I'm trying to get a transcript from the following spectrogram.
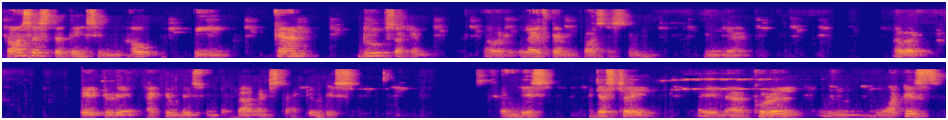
process the things in how we can do certain our lifetime process in, the, our day-to-day activities in the balanced activities. And this just a, in a Kural, what is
